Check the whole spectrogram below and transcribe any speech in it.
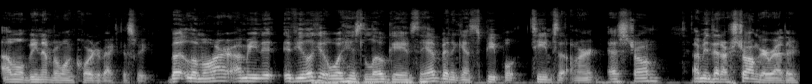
I won't be number one quarterback this week. But Lamar, I mean, if you look at what his low games, they have been against people teams that aren't as strong. I mean, that are stronger rather,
